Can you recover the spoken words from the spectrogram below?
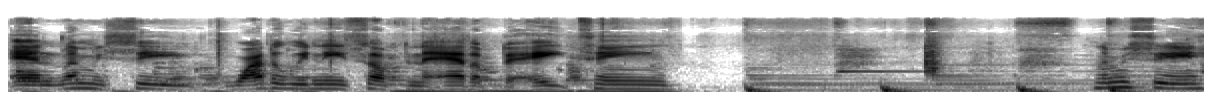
And let me see, why do we need something to add up to 18? Let me see.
